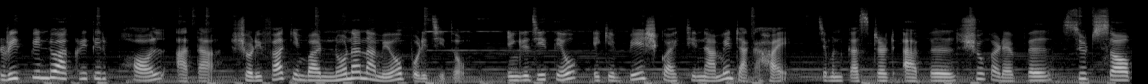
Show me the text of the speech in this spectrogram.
হৃৎপিণ্ড আকৃতির ফল আতা, শরীফা কিংবা নোনা নামেও পরিচিত। ইংরেজিতেও একে বেশ কয়েকটি নামে ডাকা হয়, যেমন custard apple sugar apple sweetsop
